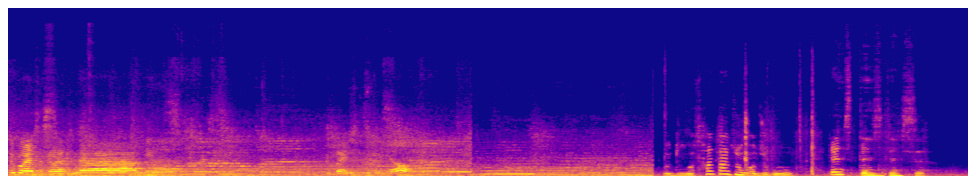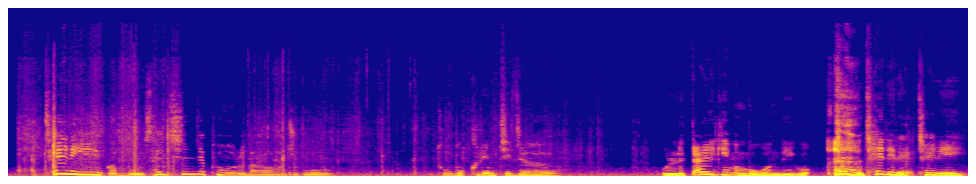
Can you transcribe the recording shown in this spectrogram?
수고하셨습니다. 수고하셨어요. 누가 사다 줘가지고 댄스 댄스 댄스 체리가 뭐새 신제품으로 나와가지고 도부 크림치즈 원래 딸기만 먹었는데 이거 체리래요 체리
